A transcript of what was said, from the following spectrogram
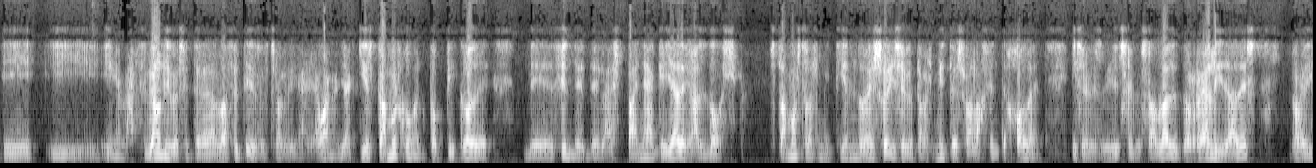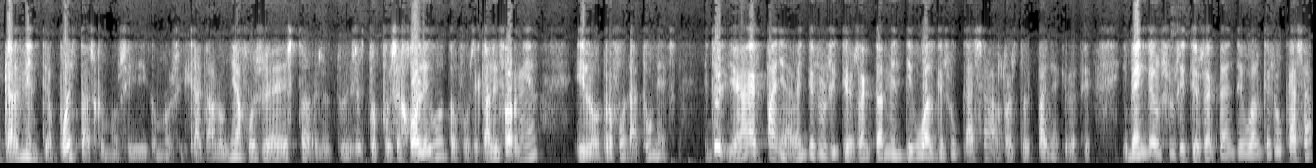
y, y, en la ciudad universitaria de Albacete es extraordinaria. Bueno, y aquí estamos con el tópico de, de, de, de la España aquella de Galdós estamos transmitiendo eso y se le transmite eso a la gente joven. Y se les, se les habla de dos realidades radicalmente opuestas como si como si Cataluña fuese esto esto fuese Hollywood o fuese California y lo otro fuera Túnez. Entonces llegan a España ven que su sitio es exactamente igual que su casa al resto de España quiero decir y ven que en su sitio exactamente igual que su casa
